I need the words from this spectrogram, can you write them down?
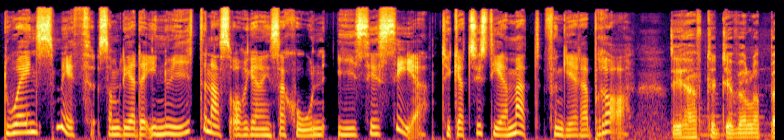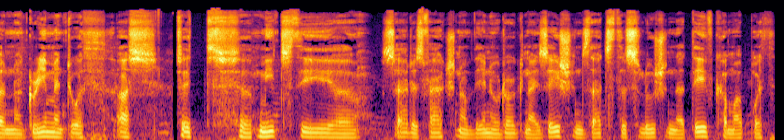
Dwayne Smith, som leder inuiternas organisation ICC, tycker att systemet fungerar bra. They have to develop an agreement with us. It uh, meets the uh, satisfaction of the Inuit organizations. That's the solution that they've come up with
